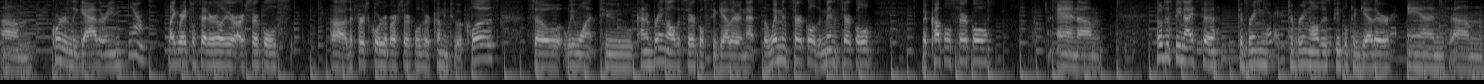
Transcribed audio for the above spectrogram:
um, quarterly gathering. Yeah. like Rachel said earlier, our circles, uh, the first quarter of our circles are coming to a close. So we want to kind of bring all the circles together, and that's the women's circle, the men's circle, the couples circle, and um, it'll just be nice to to bring Together. to bring all those people together, and um,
